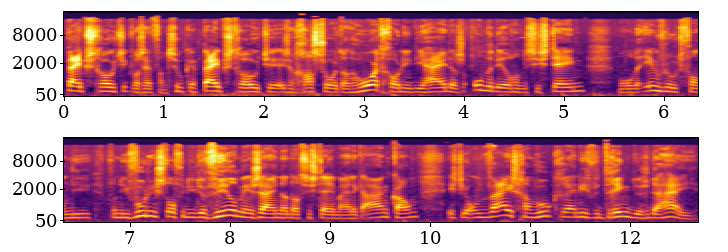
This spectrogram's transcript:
pijpstrootje, ik was even aan het zoeken. Pijpstrootje is een grassoort dat hoort gewoon in die heide. Dat is onderdeel van het systeem. Maar onder invloed van die, van die voedingsstoffen die er veel meer zijn dan dat systeem eigenlijk aan kan, is die onwijs gaan woekeren en die verdrinkt dus de hei.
